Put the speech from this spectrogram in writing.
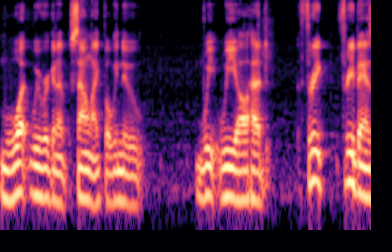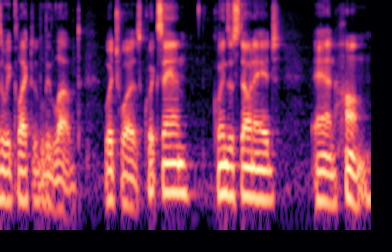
what we were gonna sound like, but we knew we we all had three three bands that we collectively loved, which was Quicksand, Queens of Stone Age, and Hum.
